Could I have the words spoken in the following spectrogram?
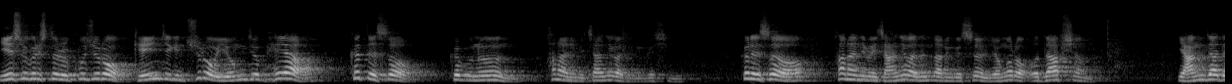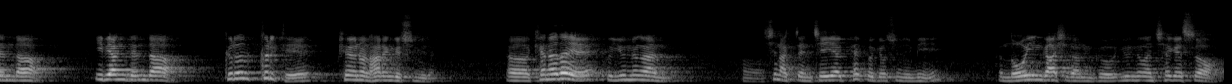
예수 그리스도를 구주로 개인적인 주로 영접해야 그때서 그분은 하나님의 자녀가 되는 것입니다. 그래서 하나님의 자녀가 된다는 것을 영어로 adoption, 양자된다, 입양된다, 그런, 그렇게 표현을 하는 것입니다. 어, 캐나다의 그 유명한 어, 신학자인 J.R. 페커 교수님이 그 노인갓이라는 그 유명한 책에서 어,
